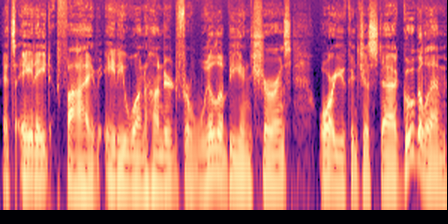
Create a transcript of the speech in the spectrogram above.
that's 885-8100 for willoughby insurance or you can just uh, google them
